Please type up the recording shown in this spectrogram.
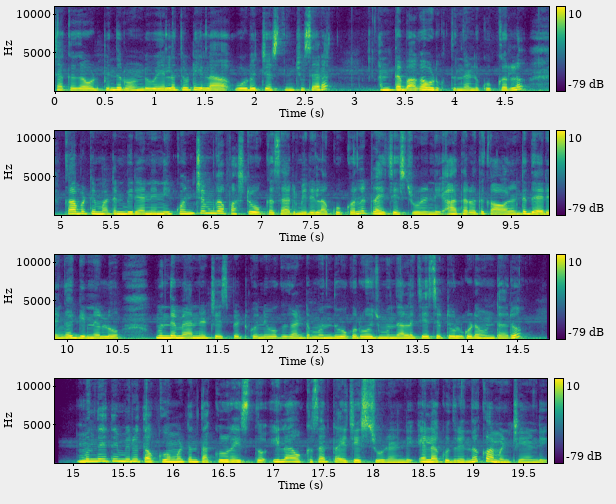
చక్కగా ఉడిపింది. రెండు వేళ్ళతోటి ఇలా ఊడొచ్చేస్తుంది చూసారా? అంత బాగా ఉడుకుతుందండి కుక్కర్లో. కాబట్టి మటన్ బిర్యానీని కొంచెంగా ఫస్ట్ ఒక్కసారి మీరు ఇలా కుక్కర్లో ట్రై చేసి చూడండి. ఆ తర్వాత కావాలంటే ధైర్యంగా గిన్నెలో ముందే మ్యారినేట్ చేసి పెట్టుకొని ఒక గంట ముందు ఒక రోజు ముందు అలా చేసేటోళ్ళు కూడా ఉంటారు. ముందైతే మీరు తక్కువ మటన్ తక్కువ రైస్తో ఇలా ఒకసారి ట్రై చేసి చూడండి. ఎలా కుదిరిందో కామెంట్ చేయండి.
